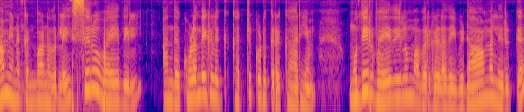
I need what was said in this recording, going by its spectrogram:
ஆம் என கண்பானவர்களே சிறு வயதில் அந்த குழந்தைகளுக்கு கற்றுக் கொடுக்கிற காரியம் முதிர் வயதிலும் அவர்கள் அதை விடாமல் இருக்க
